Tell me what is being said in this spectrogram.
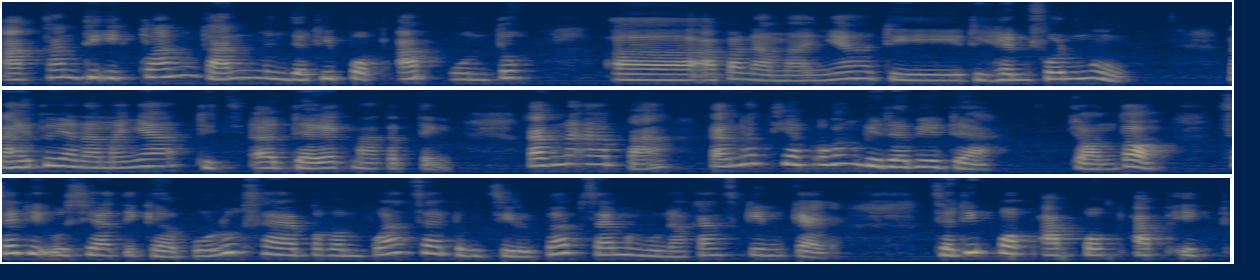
akan diiklankan menjadi pop-up untuk uh, apa namanya di di handphonemu Nah, itu yang namanya uh, direct marketing. Karena apa? Karena tiap orang beda-beda. Contoh, saya di usia 30, saya perempuan, saya berjilbab, saya menggunakan skincare. Jadi pop up pop up ik,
